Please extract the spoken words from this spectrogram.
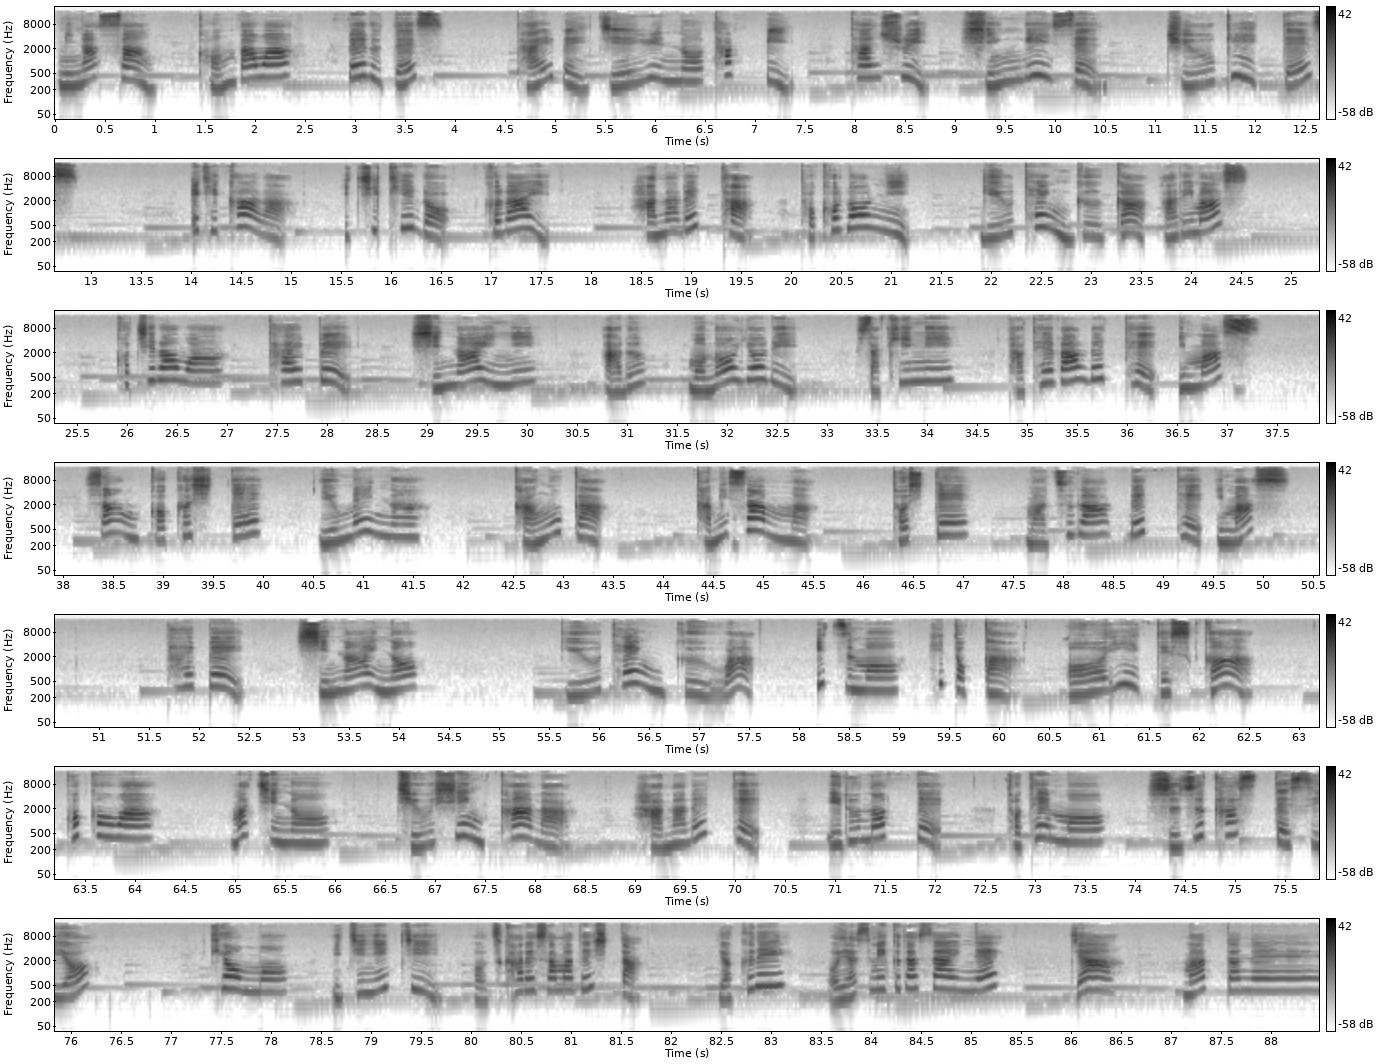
皆さん、こんばんは。ベルです。台北捷運の旅、淡水新義線中期です。駅から1キロくらい離れたところに牛天宮があります。こちらは台北市内にあるものより先に建てられています。三国して有名な関羽が神様として祀られています。台北市内の牛天宮はいつも人が多いですが、ここは町の中心から離れているので、とても涼かすですよ。今日も一日お疲れ様でした。ゆっくりお休みくださいね。じゃあ、またね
